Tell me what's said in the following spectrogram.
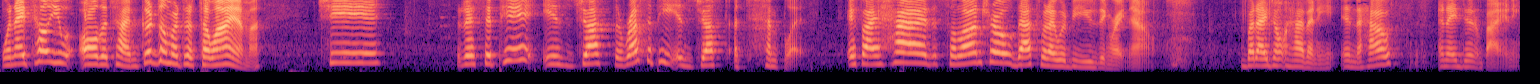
when I tell you all the time, chi recipe is just the recipe is just a template. If I had cilantro, that's what I would be using right now. But I don't have any in the house and I didn't buy any.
